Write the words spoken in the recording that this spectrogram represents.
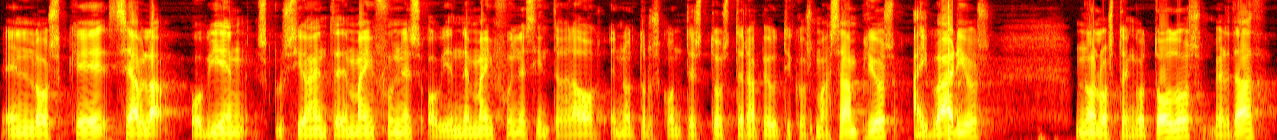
en los que se habla o bien exclusivamente de mindfulness o bien de mindfulness integrados en otros contextos terapéuticos más amplios. Hay varios, no los tengo todos, ¿verdad?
